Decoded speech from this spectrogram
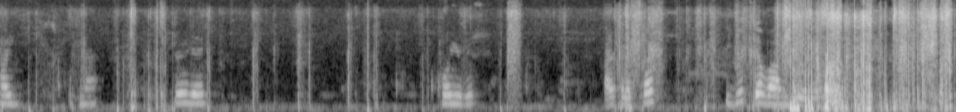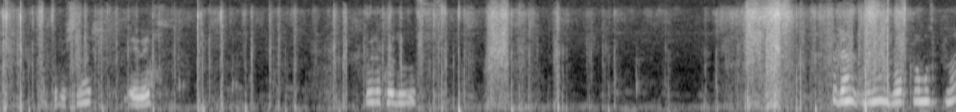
Hay bakın böyle koyuyoruz. Arkadaşlar video devam ediyor. Arkadaşlar evet. Böyle koyuyoruz. Da ben bunun zor kırılmasına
